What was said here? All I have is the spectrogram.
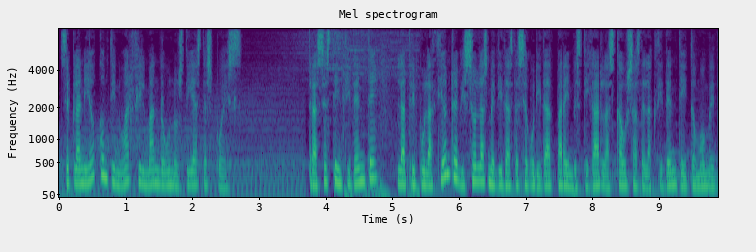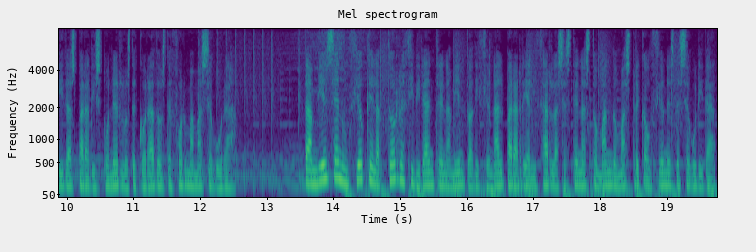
se planeó continuar filmando unos días después. Tras este incidente, la tripulación revisó las medidas de seguridad para investigar las causas del accidente y tomó medidas para disponer los decorados de forma más segura. También se anunció que el actor recibirá entrenamiento adicional para realizar las escenas tomando más precauciones de seguridad.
